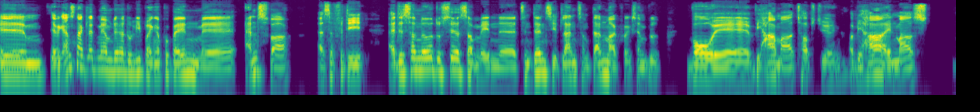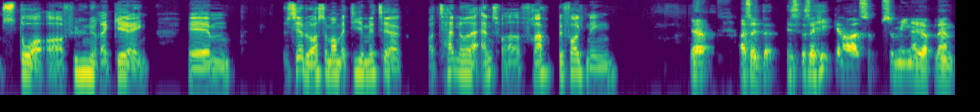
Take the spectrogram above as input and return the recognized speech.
Øhm, jeg vil gerne snakke lidt mere om det her, du lige bringer på banen med ansvar. Altså fordi er det så noget, du ser som en øh, tendens i et land som Danmark for eksempel, hvor øh, vi har meget topstyring, og vi har en meget stor og fyldende regering? Øhm, ser du også som om, at de er med til at, at tage noget af ansvaret fra befolkningen? Ja, altså, altså helt generelt, så, så mener jeg blandt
